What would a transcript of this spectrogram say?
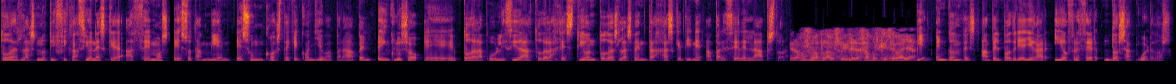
todas las notificaciones que hacemos, eso también es un coste que conlleva para Apple, e incluso eh, toda la publicidad, toda la gestión, todas las ventajas que tiene aparecer en la App Store. Le damos un aplauso y le dejamos que se vaya. Bien, entonces Apple podría llegar y ofrecer dos acuerdos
